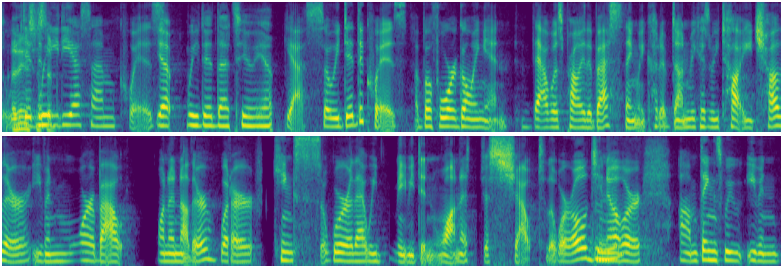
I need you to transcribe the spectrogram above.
do. We did it's just a- BDSM quiz. Yep, we did that too. Yep. Yes. So we did the quiz before going in. That was probably the best thing we could have done because we taught each other even more about one another, what our kinks were that we maybe didn't want to just shout to the world, you know, or um, things we even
